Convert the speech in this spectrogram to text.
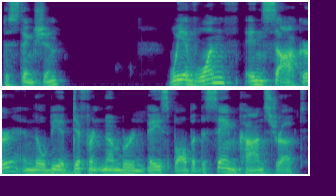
distinction. We have one in soccer, and there'll be a different number in baseball, but the same construct.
